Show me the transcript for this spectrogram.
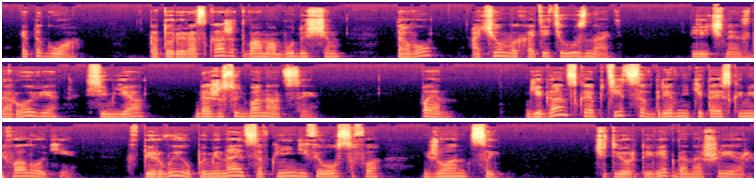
— это гуа, который расскажет вам о будущем того, о чем вы хотите узнать. Личное здоровье, семья, даже судьба нации. Пен. Гигантская птица в древнекитайской мифологии. Впервые упоминается в книге философа Джуан Ци, IV век до нашей эры.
